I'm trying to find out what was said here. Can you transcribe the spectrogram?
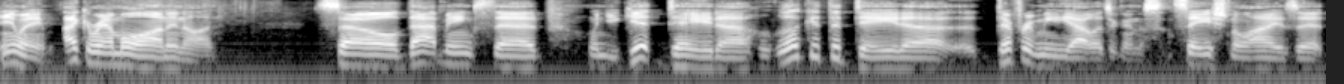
Anyway, I can ramble on and on. So that being said, when you get data, look at the data. Different media outlets are going to sensationalize it,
